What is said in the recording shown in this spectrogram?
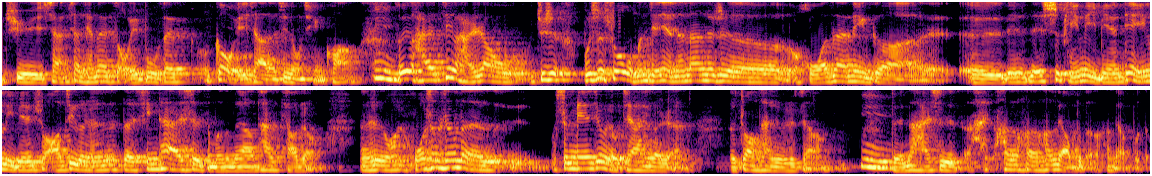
去向向前再走一步、再够一下的这种情况，嗯所以还这个还让我就是不是说我们简简单单就是活在那个呃视频里边、电影里边说哦，这个人的心态是怎么怎么样，他调整，但是活生生的身边就有这样一个人的状态就是这样子，嗯，对，那还是很很很很了不得，很了不得。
